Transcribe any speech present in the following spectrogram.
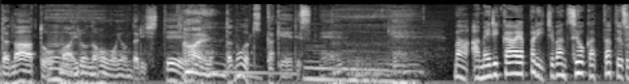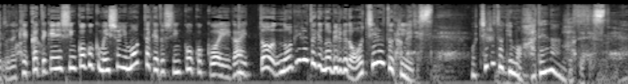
だなと、うん、まあ、いろんな本を読んだりして思ったのがきっかけですね。まあ、アメリカやっぱり一番強かったということで、結果的に新興国も一緒に持ったけど、新興国は意外と伸びるとき伸びるけど、落ちるときに、ね、落ちるときも派手なんです。派手ですね。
